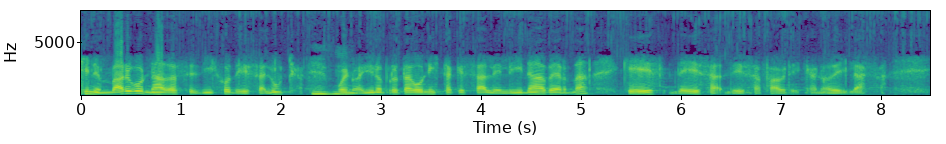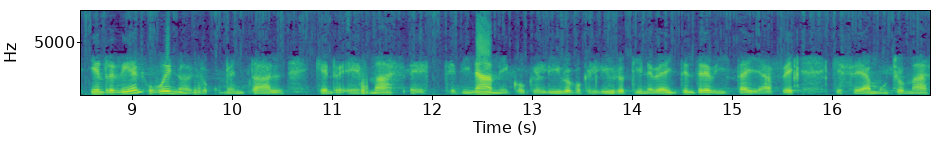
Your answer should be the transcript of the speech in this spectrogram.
Sin embargo, nada se dijo de esa lucha. Bueno, hay una protagonista que sale, Lina Berna, que es de esa, de esa fábrica, ¿no? De ILASA. Y en realidad lo bueno del documental, que es más este, dinámico que el libro, porque el libro tiene 20 entrevistas y hace que sea mucho más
